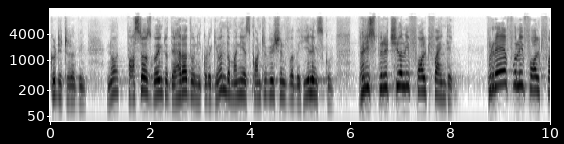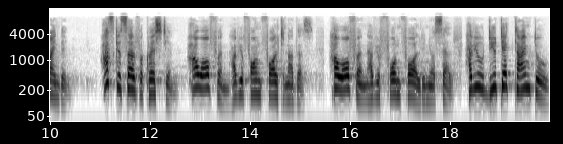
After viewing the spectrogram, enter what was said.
good it, could it have been? You know, pastor was going to Dehradun. He could have given the money as contribution for the healing school very spiritually fault finding, prayerfully fault finding. Ask yourself a question How often have you found fault in others? How often have you found fault in yourself? Have you, do you take time to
